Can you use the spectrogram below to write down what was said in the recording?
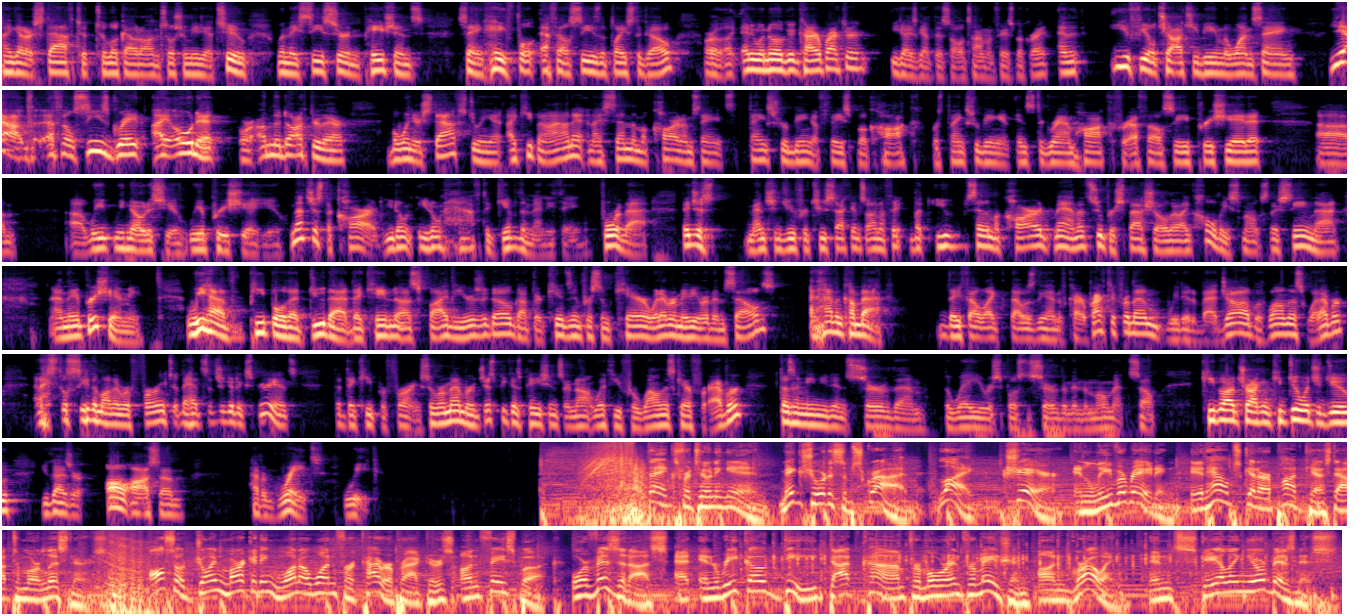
I get our staff to, to look out on social media too when they see certain patients saying, Hey, full FLC is the place to go, or like anyone know a good chiropractor? You guys get this all the time on Facebook, right? And you feel Chachi being the one saying, Yeah, FLC is great. I own it, or I'm the doctor there. But when your staff's doing it, I keep an eye on it and I send them a card. I'm saying thanks for being a Facebook hawk or thanks for being an Instagram hawk for FLC. Appreciate it. Um, uh, we we notice you we appreciate you and that's just a card you don't you don't have to give them anything for that they just mentioned you for two seconds on a fa- but you send them a card man that's super special they're like holy smokes they're seeing that and they appreciate me we have people that do that that came to us five years ago got their kids in for some care or whatever maybe or themselves and haven't come back they felt like that was the end of chiropractic for them we did a bad job with wellness whatever and i still see them on there referring to they had such a good experience that they keep referring. So remember, just because patients are not with you for wellness care forever doesn't mean you didn't serve them the way you were supposed to serve them in the moment. So keep on trucking, keep doing what you do. You guys are all awesome. Have a great week. Thanks for tuning in. Make sure to subscribe, like, share, and leave a rating. It helps get our podcast out to more listeners. Also, join Marketing 101 for Chiropractors on Facebook or visit us at enricod.com for more information on growing and scaling your business.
